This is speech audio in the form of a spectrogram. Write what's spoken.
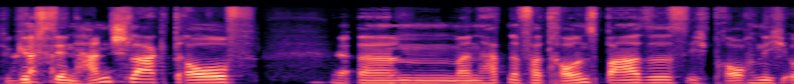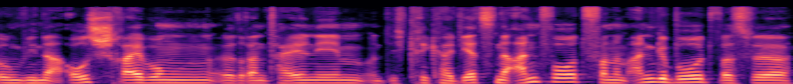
Du gibst den Handschlag drauf. Ja. Ähm, man hat eine Vertrauensbasis. Ich brauche nicht irgendwie eine Ausschreibung äh, dran teilnehmen und ich kriege halt jetzt eine Antwort von einem Angebot, was wir,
